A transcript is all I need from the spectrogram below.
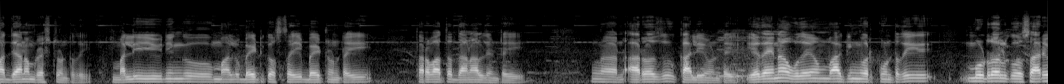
మధ్యాహ్నం రెస్ట్ ఉంటుంది. మళ్ళీ ఈవినింగ్ మళ్ళీ బయటకు వస్తాయి బయట ఉంటాయి తర్వాత దానాలు తింటాయి. ఆ రోజు ఖాళీ ఉంటాయి. ఏదైనా ఉదయం వాకింగ్ వర్క్ ఉంటుంది మూడు రోజులకు ఒకసారి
